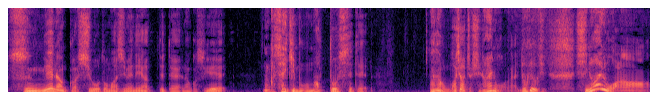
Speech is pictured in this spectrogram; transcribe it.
すんげえなんか仕事真面目でやってて、なんかすげえ、なんか責務を全うしてて、なんだろう、わちゃわちゃしないのかね？ドキドキしないのかな？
